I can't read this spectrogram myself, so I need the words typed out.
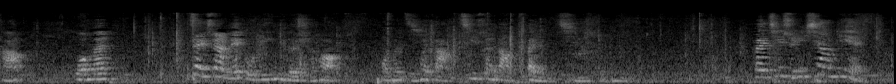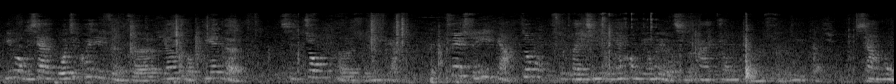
好，我们在算每股盈余的时候，我们只会把计算到本期损益。本期损益下面，因为我们现在国际会计准则要求编的是综合损益表，所以损益表中本期损益后面会有其他综合损益的项目。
